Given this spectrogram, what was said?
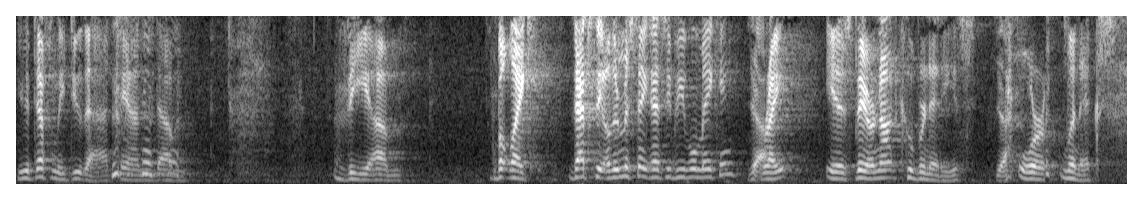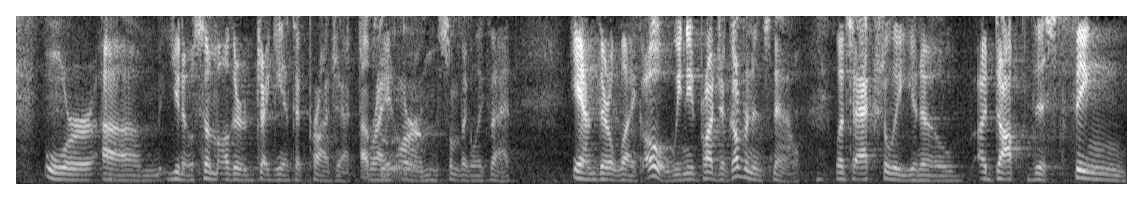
you could definitely do that, and um, the um, but like that's the other mistake I see people making, Yeah. right? Is they are not Kubernetes Yeah. or Linux or um, you know some other gigantic project, Absolutely. right? ARM, something like that. And they're like, oh, we need project governance now. Let's actually, you know, adopt this thing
